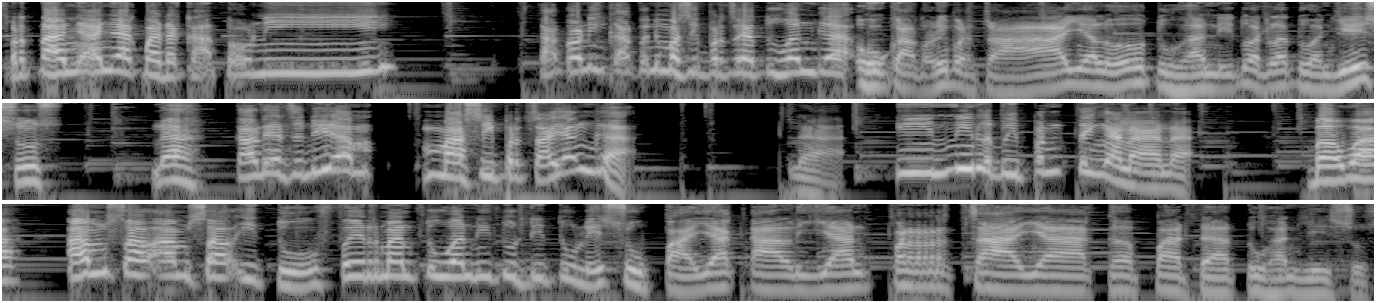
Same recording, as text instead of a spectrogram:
Pertanyaannya kepada Kak Tony, Kak Tony, Kak Tony masih percaya Tuhan nggak? Oh Kak Tony percaya loh Tuhan itu adalah Tuhan Yesus. Nah kalian sendiri masih percaya nggak? Nah ini lebih penting anak-anak bahwa Amsal-amsal itu, firman Tuhan itu ditulis supaya kalian percaya kepada Tuhan Yesus.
